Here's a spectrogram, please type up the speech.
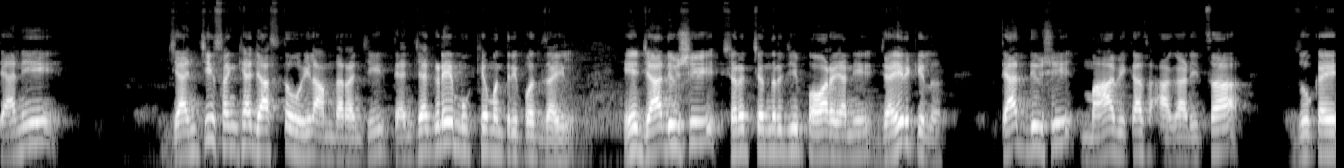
त्यांनी ज्यांची संख्या जास्त होईल आमदारांची त्यांच्याकडे मुख्यमंत्रीपद जाईल. हे ज्या दिवशी शरदचंद्रजी पवार यांनी जाहीर केलं त्याच दिवशी महाविकास आघाडीचा जो काही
